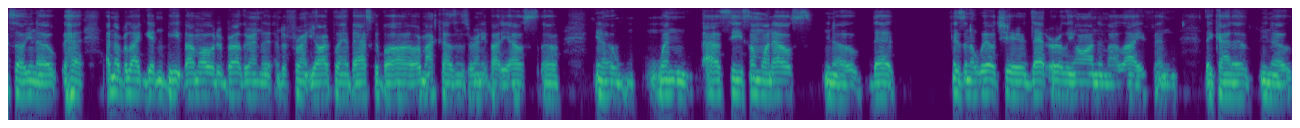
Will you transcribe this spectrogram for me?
so you know, I never liked getting beat by my older brother in the in the front yard playing basketball, or my cousins, or anybody else. So, you know, when I see someone else, you know, that is in a wheelchair that early on in my life, and they kind of, you know,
